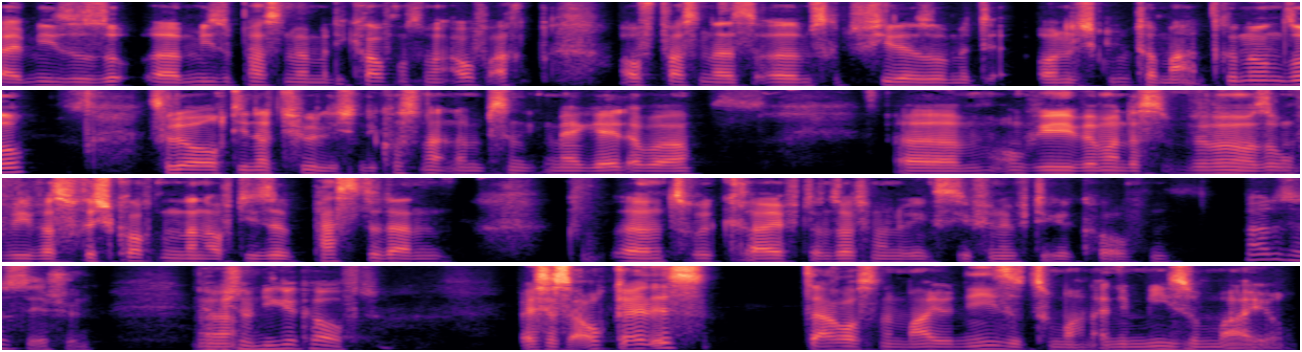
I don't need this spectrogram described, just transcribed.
bei Miso, so, äh, Miso passen, wenn man die kauft, muss man aufach, aufpassen, dass ähm, es gibt viele so mit ordentlich Glutamat drin und so. Es gibt aber auch die natürlichen, die kosten halt ein bisschen mehr Geld, aber ähm, irgendwie, wenn man das, wenn man so irgendwie was frisch kocht und dann auf diese Paste dann äh, zurückgreift, dann sollte man wenigstens die vernünftige kaufen. Ah, das ist sehr schön. Ja. Habe ich noch nie gekauft. Weißt du, was auch geil ist? Daraus eine Mayonnaise zu machen, eine Miso-Mayo.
